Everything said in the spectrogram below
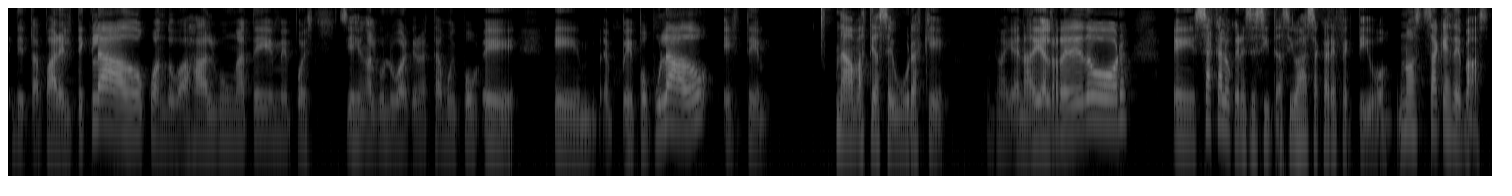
de tapar el teclado. Cuando vas a algún ATM, pues si es en algún lugar que no está muy eh, eh, populado, este, nada más te aseguras que no haya nadie alrededor. Eh, saca lo que necesitas si vas a sacar efectivo. No saques de más.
